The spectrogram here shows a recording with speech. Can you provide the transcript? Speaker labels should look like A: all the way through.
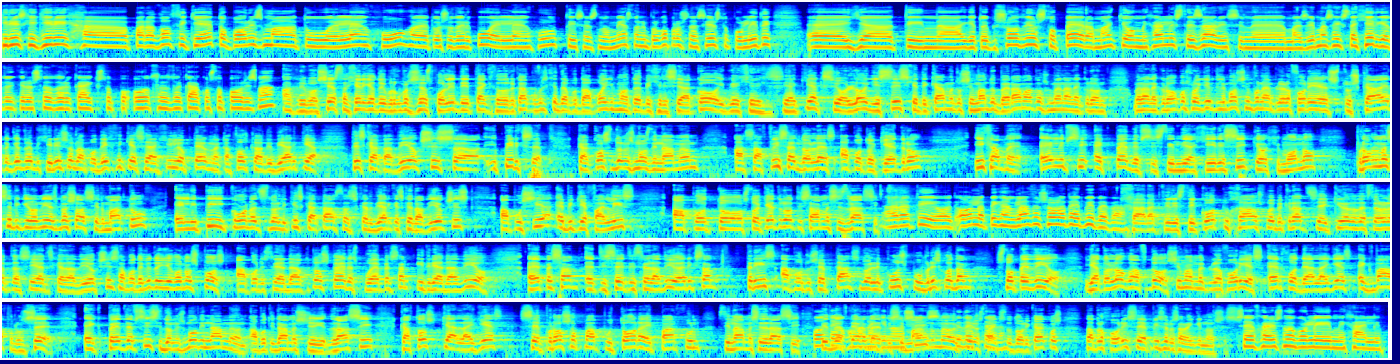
A: Κυρίες και κύριοι, παραδόθηκε το πόρισμα του ελέγχου, ε, του εσωτερικού ελέγχου της αστυνομίας στον Υπουργό Προστασίας του Πολίτη ε, για, την, για το επεισόδιο στο Πέραμα. Και ο Μιχάλης Τεζάρη είναι μαζί μας. Έχει στα χέρια του ο κύριος Θεοδωρικάκος στο πόρισμα.
B: Ακριβωσία στα χέρια του Υπουργού Προστασίας του Πολίτη, Τάκη Θεοδωρικάκου, βρίσκεται από το απόγευμα το επιχειρησιακό, η επιχειρησιακή αξιολόγηση σχετικά με το σημάδι του περάματος με ένα νεκρό. Με ένα νεκρό. Όπως προκύπτει λοιπόν σύμφωνα με πληροφορίες του ΣΚΑΙ, το κέντρο επιχειρήσεων αποδείχθηκε σε αχίλιο πτέρνα καθώς κατά τη διάρκεια της καταδίωξης υπήρξε κακός συντονισμός δυνάμεων, ασαφείς εντολές από το κέντρο. Είχαμε έλλειψη εκπαίδευσης στην διαχείριση και όχι μόνο. Πρόβλημα σε επικοινωνίες μέσω ασυρμάτου, ελλειπή εικόνα της συνολικής κατάστασης κατά τη διάρκεια καταδίωξης, απουσία επικεφαλής από το, στο κέντρο της άμεσης δράσης.
A: Άρα τι, όλα πήγαν λάθος σε όλα τα επίπεδα.
B: Χαρακτηριστικό του χάους που επικράτησε εκείνα τα δευτερόλεπτα σία της καταδίωξης αποτελεί το γεγονός πως από τις 38 σφαίρες που έπεσαν, οι 32 έπεσαν, ε, τις, 32 ε, έριξαν τρεις από τους 7 συνολικούς που βρίσκονταν στο πεδίο. Για το λόγο αυτό, σύμφωνα με πληροφορίες, έρχονται αλλαγές εκβάθρων σε εκπαίδευση, συντονισμό δυνάμεων από την άμεση δράση, καθώς και αλλαγές σε πρόσωπα που τώρα υπάρχουν στην άμεση δράση.
A: Πότε
B: την Δευτέρα να επισημάνουμε, ο κύριος Τάκης Τωρικάκο θα προχωρήσει σε επίσημες ανακοινώσεις.
A: Σε ευχαριστούμε πολύ, Μιχάλη.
